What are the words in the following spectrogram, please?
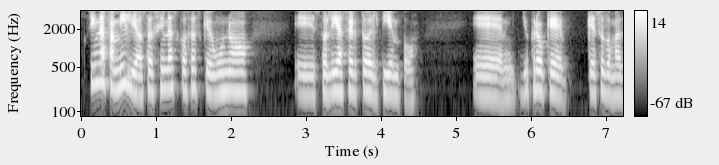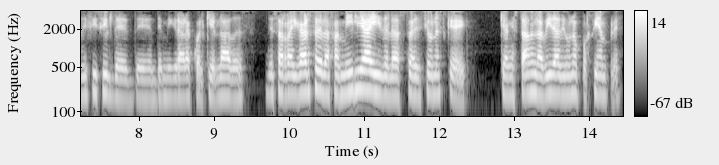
sin la familia, o sea, sin las cosas que uno eh, solía hacer todo el tiempo. Eh, yo creo que, eso es lo más difícil de, de, emigrar a cualquier lado, es desarraigarse de la familia y de las tradiciones que, que han estado en la vida de uno por siempre.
